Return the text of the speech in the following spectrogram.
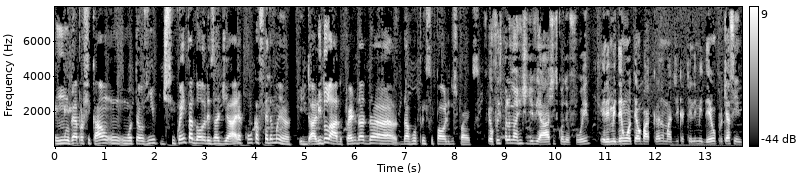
um lugar pra ficar, um, um hotelzinho de 50 dólares a diária com café da manhã. E ali do lado, perto da, da, da rua principal ali dos parques. Eu fiz pelo meu agente de viagens quando eu fui. Ele me deu um hotel bacana, uma dica que ele me deu, porque assim,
